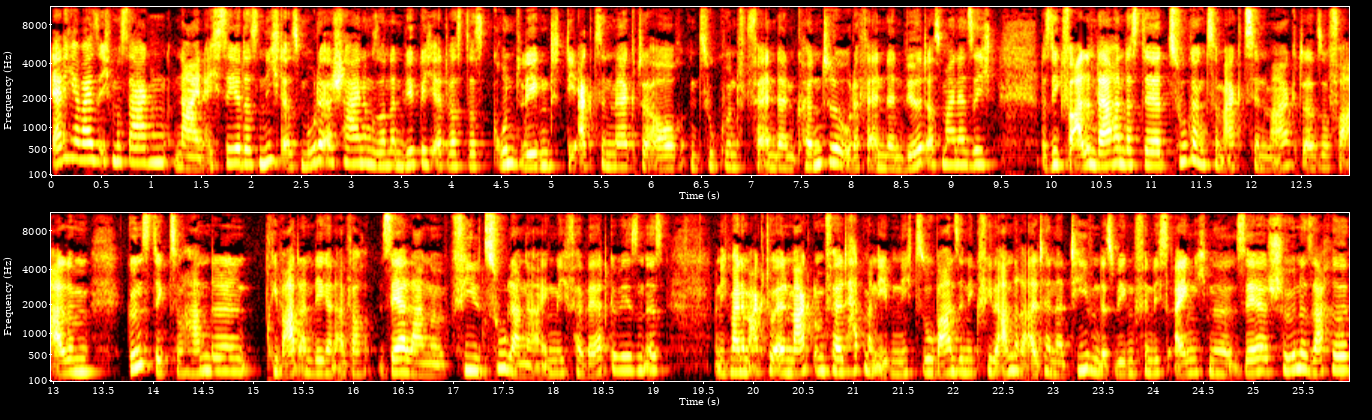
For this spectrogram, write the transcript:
Ehrlicherweise, ich muss sagen, nein, ich sehe das nicht als Modeerscheinung, sondern wirklich etwas, das grundlegend die Aktienmärkte auch in Zukunft verändern könnte oder verändern wird aus meiner Sicht. Das liegt vor allem daran, dass der Zugang zum Aktienmarkt, also vor allem günstig zu handeln, Privatanlegern einfach sehr lange, viel zu lange eigentlich verwehrt gewesen ist. Und ich meine, im aktuellen Marktumfeld hat man eben nicht so wahnsinnig viele andere Alternativen. Deswegen finde ich es eigentlich eine sehr schöne Sache,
